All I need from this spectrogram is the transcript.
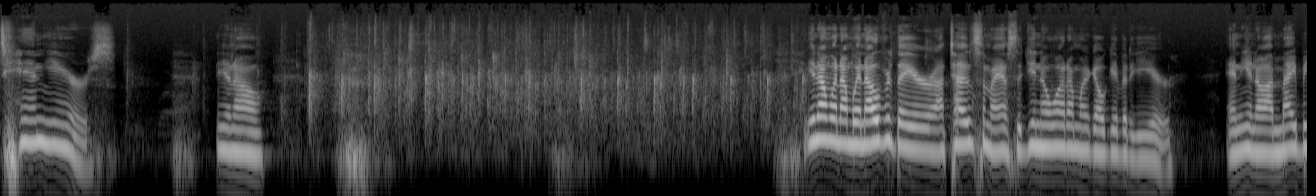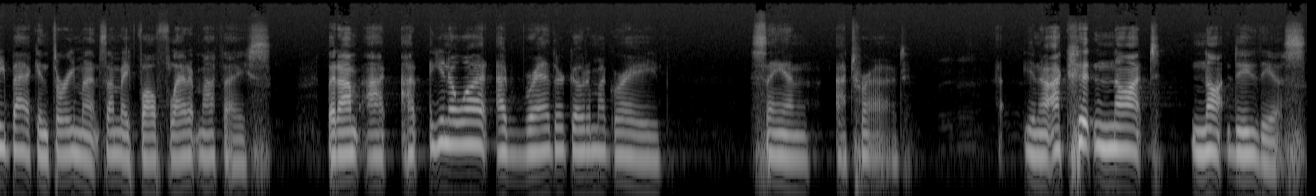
10 years. You know, you know, when I went over there, I told somebody, I said, you know what, I'm going to go give it a year. And, you know, I may be back in three months. I may fall flat at my face. But I'm, I, I, you know what? I'd rather go to my grave saying, I tried. You know, I could not not do this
